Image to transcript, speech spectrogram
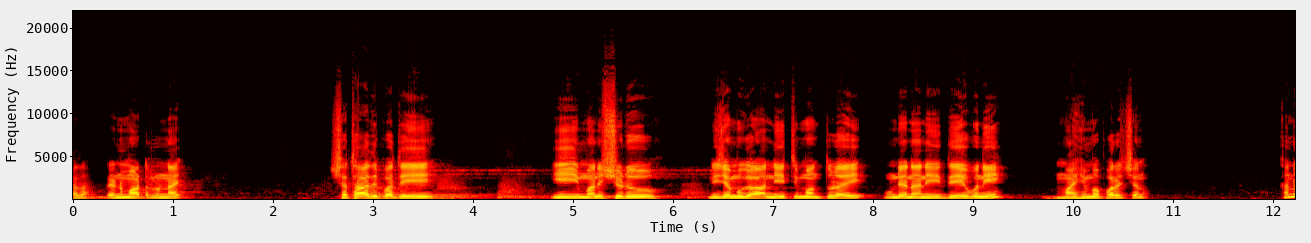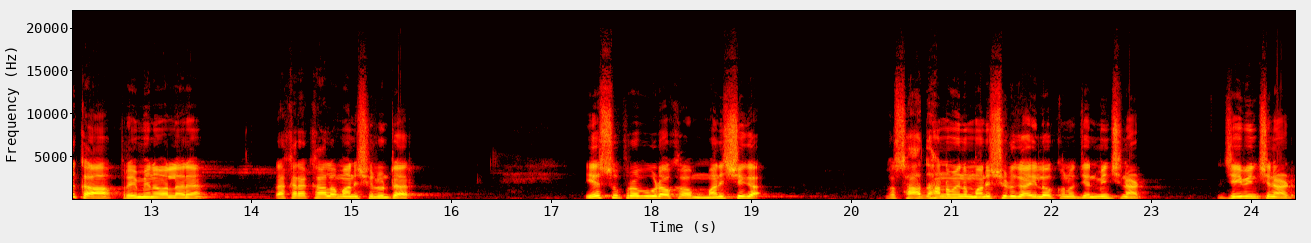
కదా రెండు మాటలు ఉన్నాయి శతాధిపతి ఈ మనుష్యుడు నిజముగా నీతిమంతుడై ఉండెనని దేవుని మహిమపరచను. కనుక ప్రేమైన వాళ్ళారా రకరకాల మనుషులు ఉంటారు యేసు ప్రభు కూడా ఒక మనిషిగా ఒక సాధారణమైన మనుష్యుడిగా ఈ లోకంలో జన్మించినాడు జీవించినాడు.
